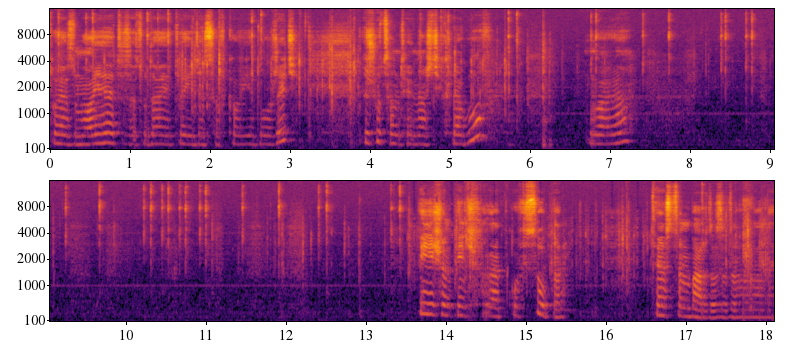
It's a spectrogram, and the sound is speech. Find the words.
To jest moje, to za tu daję, to idę Sławkowi odłożyć. Wyrzucam te 11 chlebów. Uwaga. Pięćdziesiąt pięć chlebków, super. To jestem bardzo zadowolony.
